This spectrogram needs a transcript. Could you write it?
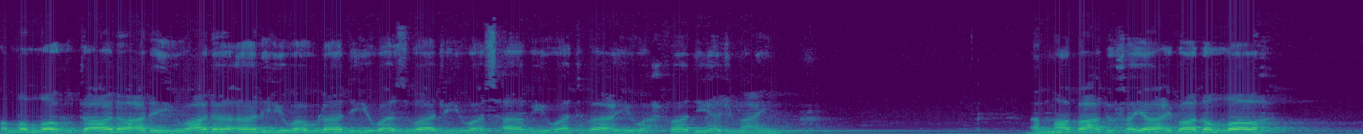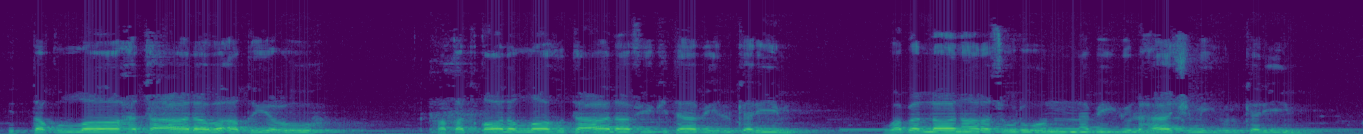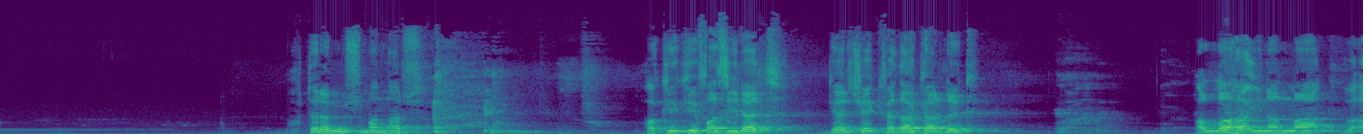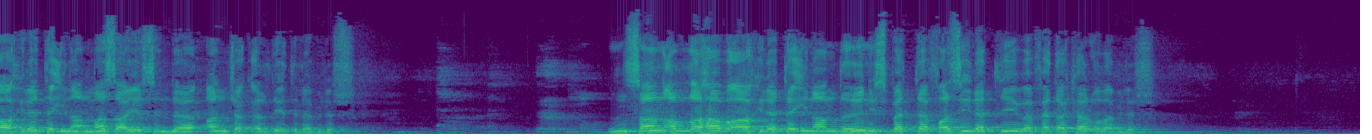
صلى الله تعالى عليه وعلى آله وأولاده وأزواجه وأصحابه وأتباعه وأحفاده أجمعين. أما بعد فيا عباد الله اتقوا الله تعالى وأطيعوه. فقد قال الله تعالى في كتابه الكريم وبلانا رسوله النبي الهاشمي الكريم Muhterem Müslümanlar, hakiki fazilet, gerçek fedakarlık, Allah'a inanma ve ahirete inanma sayesinde ancak elde edilebilir. İnsan Allah'a ve ahirete inandığı nispette faziletli ve fedakar olabilir.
